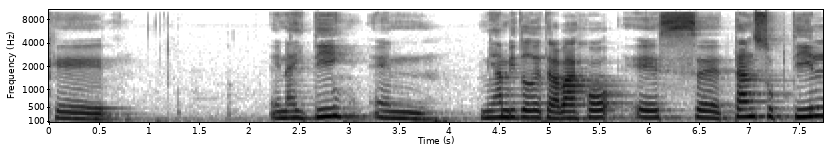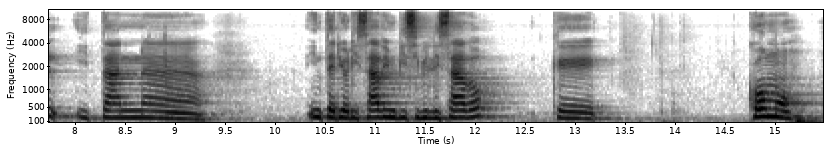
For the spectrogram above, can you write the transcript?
que en Haití, en mi ámbito de trabajo, es eh, tan sutil y tan interiorizado, invisibilizado, que cómo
